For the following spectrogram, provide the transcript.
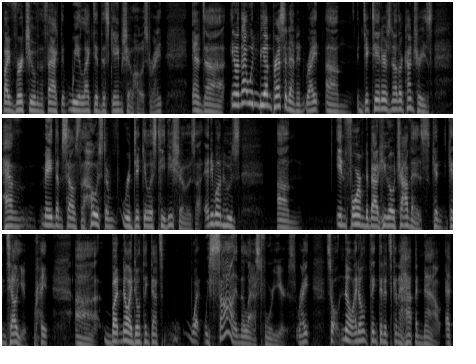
by virtue of the fact that we elected this game show host, right? And uh, you know, and that wouldn't be unprecedented, right? Um, dictators in other countries have made themselves the host of ridiculous TV shows. Uh, anyone who's um, informed about Hugo Chavez can can tell you, right? Uh, but no, I don't think that's what we saw in the last four years, right? So no, I don't think that it's going to happen now at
